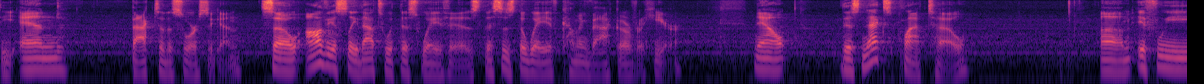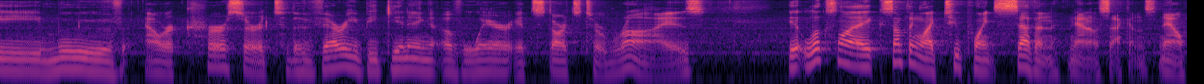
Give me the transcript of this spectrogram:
the end, back to the source again. So obviously that's what this wave is. This is the wave coming back over here. Now, this next plateau um, if we move our cursor to the very beginning of where it starts to rise, it looks like something like 2.7 nanoseconds. Now,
